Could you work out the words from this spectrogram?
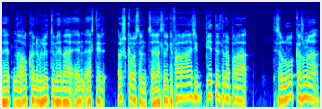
hérna, ákveðnum hlutum hérna, eftir örskamastund. En ætlaðu ekki að fara aðeins í bjöldildina bara til að loka svona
